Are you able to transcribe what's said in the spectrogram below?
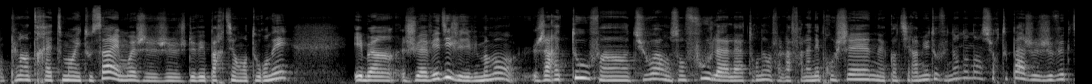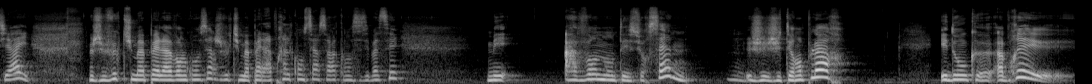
en plein traitement et tout ça, et moi, je, je- je devais partir en tournée. Et ben, je lui avais dit, je lui ai dit, maman, j'arrête tout, enfin, tu vois, on s'en fout, la, la tournée, on la fera l'année prochaine, quand il ira mieux, tout. Fait, non, non, non, surtout pas, je, je veux que tu y ailles. Je veux que tu m'appelles avant le concert, je veux que tu m'appelles après le concert, savoir comment ça s'est passé. Mais avant de monter sur scène, Mm. je- j'étais en pleurs. Et donc, euh, après,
